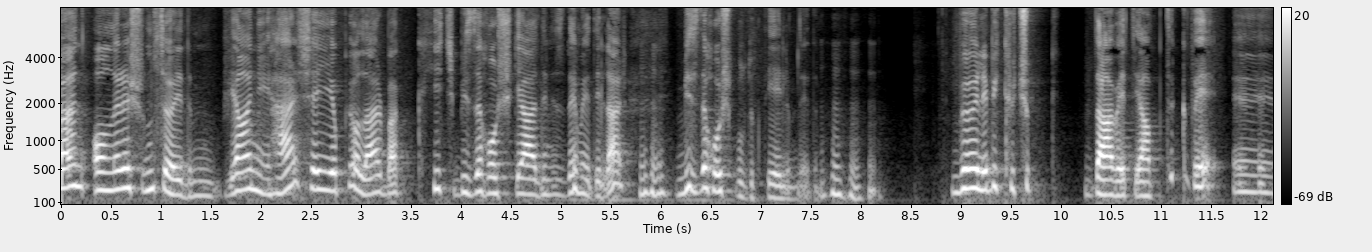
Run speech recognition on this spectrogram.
Ben onlara şunu söyledim. Yani her şeyi yapıyorlar. Bak hiç bize hoş geldiniz demediler. Biz de hoş bulduk diyelim dedim. Böyle bir küçük davet yaptık ve e,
